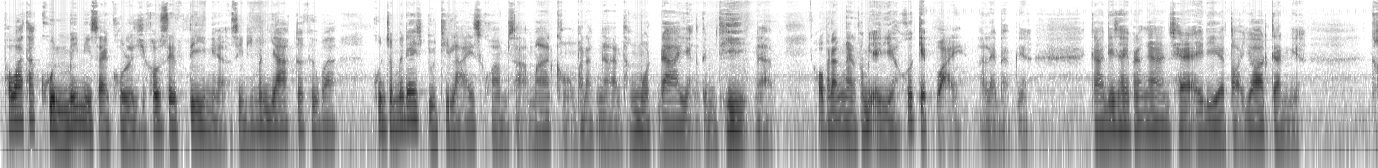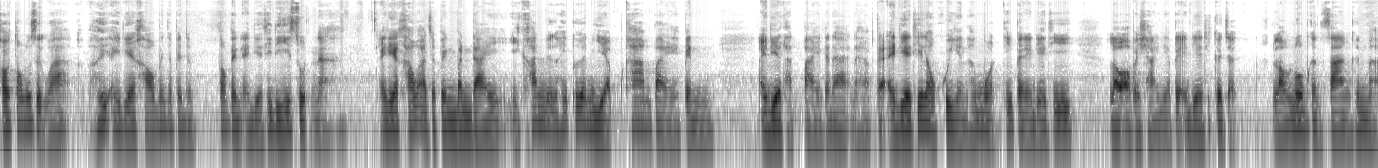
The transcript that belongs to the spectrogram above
เพราะว่าถ้าคุณไม่มี psychological safety เนี่ย สิ่งที่มันยากก็คือว่าคุณจะไม่ได้ utilize ความสามารถของพนักงานทั้งหมดได้อย่างเต็มที่นะครับ เพราะพนักงานเขามีไอเดียเขาก็เก็บไว้อะไรแบบเนี้ย การที่ให้พนักงานแชร์ไอเดียต่อยอดกันเนี่ยเขาต้องรู้สึกว่า เฮ้ย ไอเดียเขาไม่จำเป็นต้องเป็นไอเดียที่ดีที่สุดนะ ไอเดียเขาอาจจะเป็นบันไดอีกขั้นหนึ่งให้เพื่อนเหยียบข้ามไปเป็น ไอเดียถัดไปก็ได้นะครับ แต่ไอเดียที่เราคุยกันทั้งหมดที่เป็นไอเดียที่เราเอาไปใช้เนี่ยเป็นไอเดียที่เกิดจากเราร่วมกันสร้างขึ้นมา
